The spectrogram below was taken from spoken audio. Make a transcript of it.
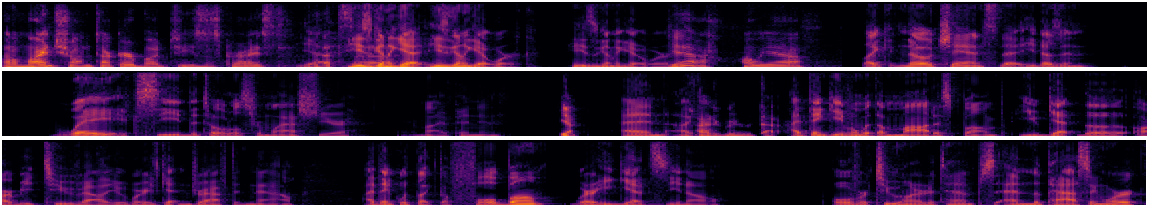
I don't mind Sean Tucker, but Jesus Christ, yeah, he's uh, gonna get he's gonna get work. He's gonna get work. Yeah. Oh yeah. Like no chance that he doesn't way exceed the totals from last year, in my opinion. Yep. And like I'd agree with that. I think even with a modest bump, you get the RB two value where he's getting drafted now. I think with like the full bump where he gets you know over two hundred attempts and the passing work,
